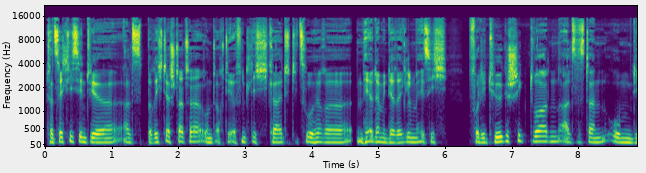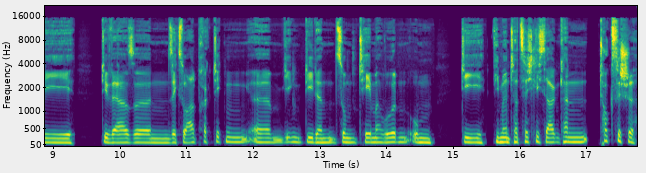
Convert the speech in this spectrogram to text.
Tatsächlich sind wir als Berichterstatter und auch die Öffentlichkeit, die Zuhörer mehr oder minder regelmäßig vor die Tür geschickt worden, als es dann um die diversen Sexualpraktiken äh, ging, die dann zum Thema wurden, um die, wie man tatsächlich sagen kann, toxische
